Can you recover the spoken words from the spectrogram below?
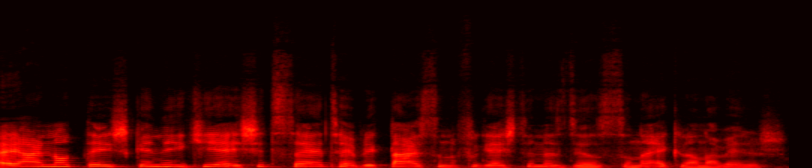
Eğer not değişkeni 2'ye eşitse tebrikler sınıfı geçtiniz yazısını ekrana verir.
